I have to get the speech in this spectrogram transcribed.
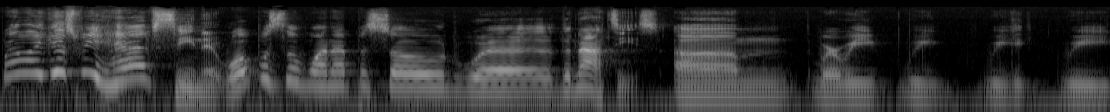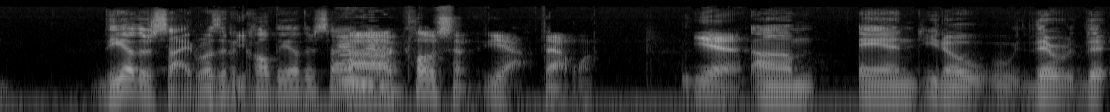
well, I guess we have seen it. What was the one episode where the Nazis, um, where we we we we the other side wasn't it called the other side? uh, close en- yeah, that one. Yeah. Um, and you know, there, there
